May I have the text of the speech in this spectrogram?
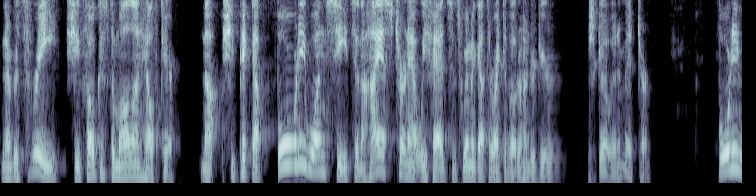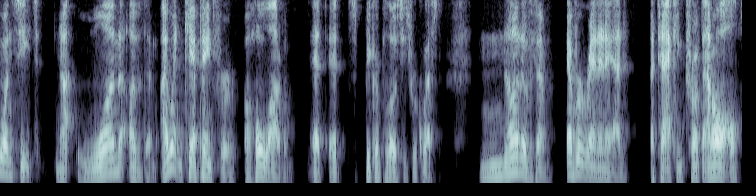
Number three, she focused them all on healthcare. Now, she picked up 41 seats in the highest turnout we've had since women got the right to vote 100 years ago in a midterm. 41 seats, not one of them. I went and campaigned for a whole lot of them at, at Speaker Pelosi's request. None of them ever ran an ad attacking Trump at all.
